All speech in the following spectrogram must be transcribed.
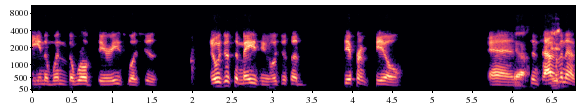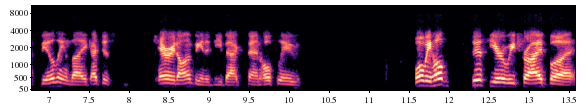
seeing them win the World Series was just it was just amazing. It was just a different feel, and yeah. since having that feeling, like I just carried on being a D-backs fan. Hopefully, well, we hope this year we tried, but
